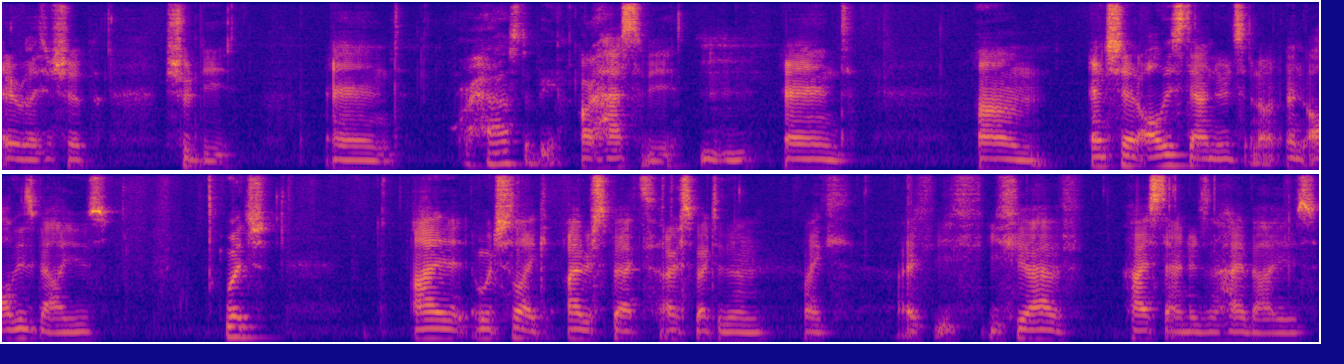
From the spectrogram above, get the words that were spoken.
a relationship should be. And Or has to be. or has to be. Hmm and um, and she had all these standards and, and all these values which i which like i respect. I respected them. Like if, if, if you have high standards and high values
